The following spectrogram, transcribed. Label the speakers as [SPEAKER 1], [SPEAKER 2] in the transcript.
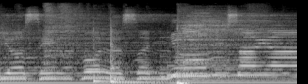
[SPEAKER 1] yo sing full senyum sayang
